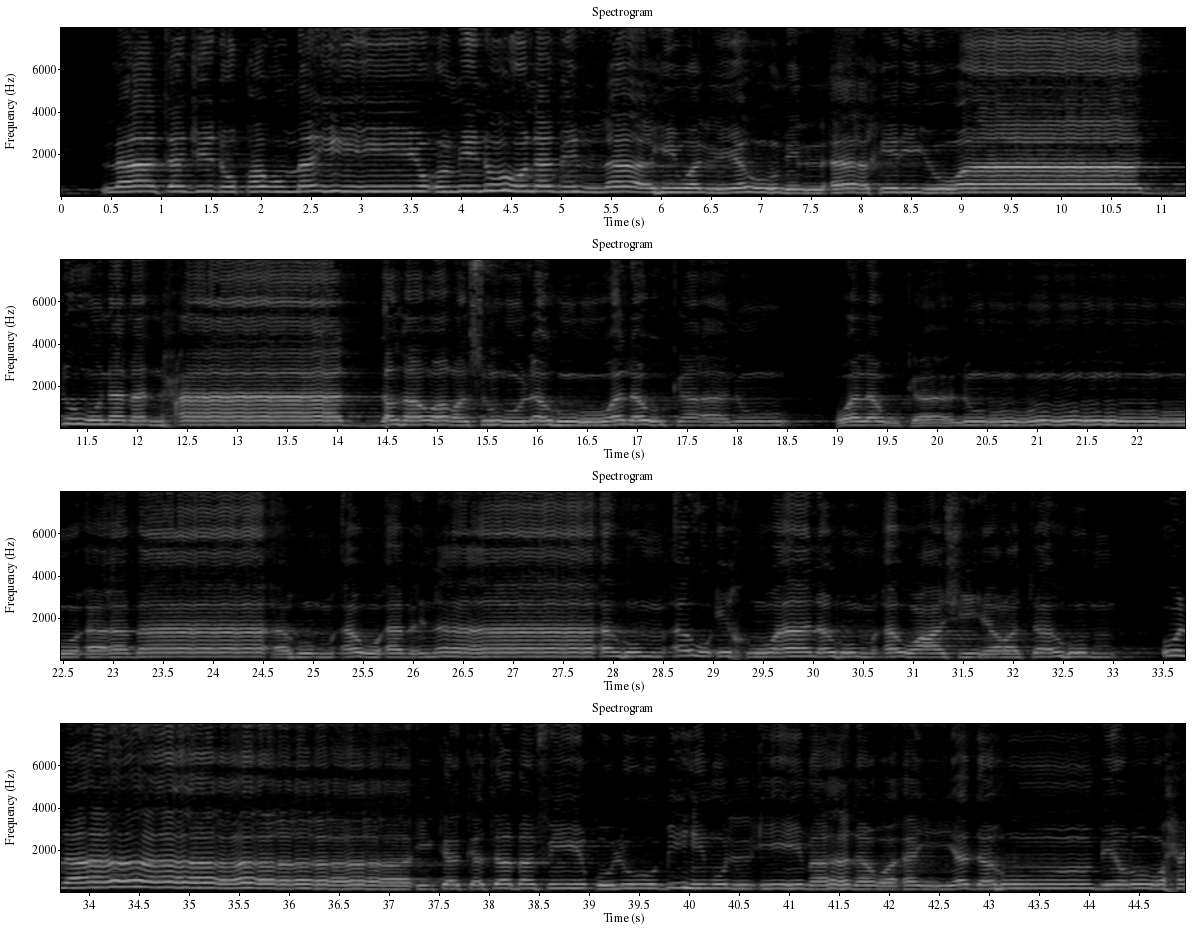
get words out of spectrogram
لا تجد قوما يؤمنون بالله واليوم الآخر يوادون من حاد ورسوله ولو كانوا ولو كانوا آباءهم أو أبناءهم أو إخوانهم أو عشيرتهم أولئك كتب في قلوبهم الإيمان وأيدهم بروح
